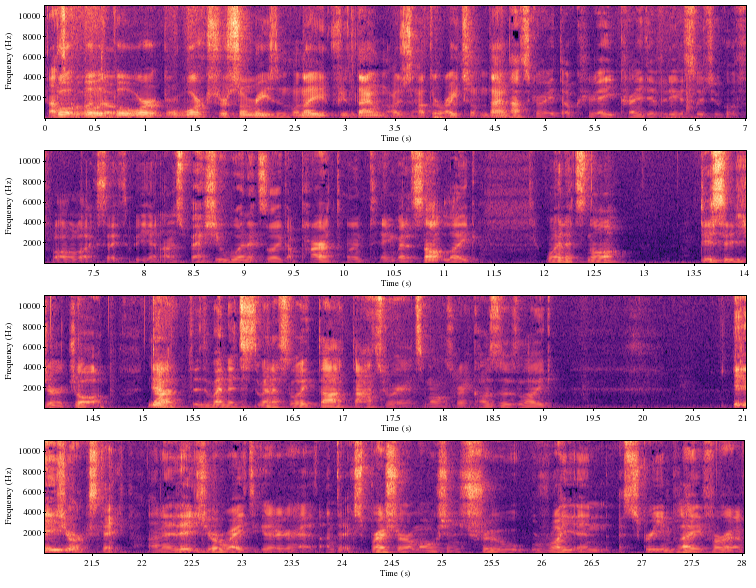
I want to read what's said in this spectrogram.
That's but good but though. but work but works for some reason. When I feel down, I just have to write something down. And that's great though. Create creativity is such a good flow, like say to be in, and especially when it's like a part time thing. When it's not like, when it's not, this is your job. Yeah. That, when it's when it's like that, that's where it's most great because there's like. It is your escape, and it is your way to get out of your head and to express your emotions through writing a screenplay for a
